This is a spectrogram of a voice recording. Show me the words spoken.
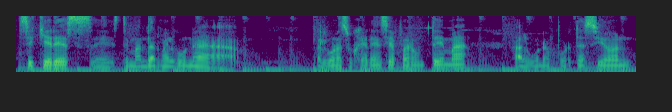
si quieres este, mandarme alguna alguna sugerencia para un tema alguna aportación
